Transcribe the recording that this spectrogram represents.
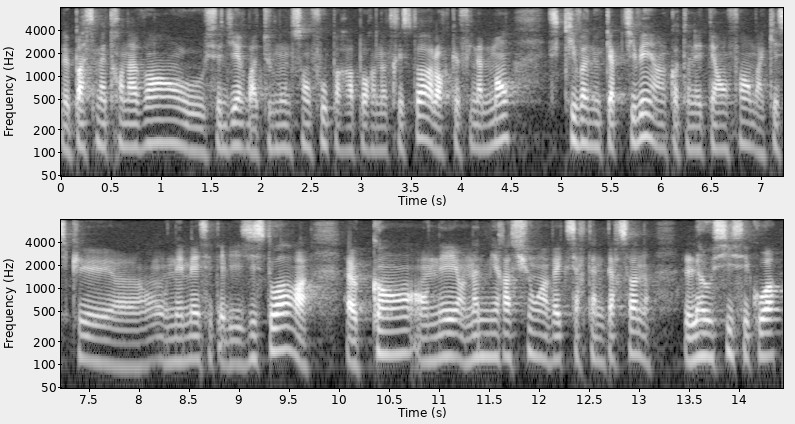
ne pas se mettre en avant ou se dire bah, tout le monde s'en fout par rapport à notre histoire, alors que finalement, ce qui va nous captiver, hein, quand on était enfant, bah, qu'est-ce qu'on euh, aimait, c'était les histoires. Euh, quand on est en admiration avec certaines personnes, là aussi, c'est quoi?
